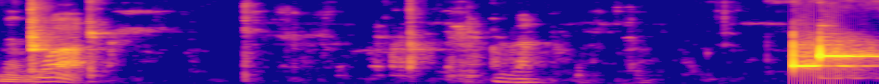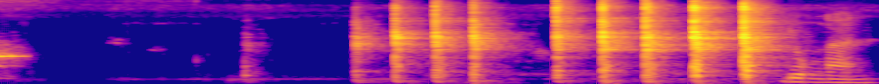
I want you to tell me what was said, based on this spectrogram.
เนื่องว่ากำลังยุ่งงาน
